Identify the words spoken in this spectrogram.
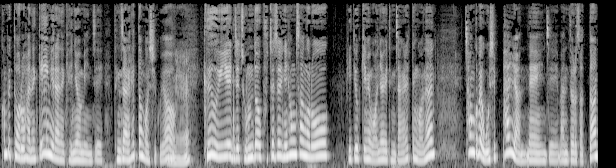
컴퓨터로 하는 게임이라는 개념이 이제 등장을 했던 것이고요. 네. 그 위에 이제 좀 더 구체적인 형상으로 비디오 게임의 원형이 등장을 했던 거는 1958년에 이제 만들어졌던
